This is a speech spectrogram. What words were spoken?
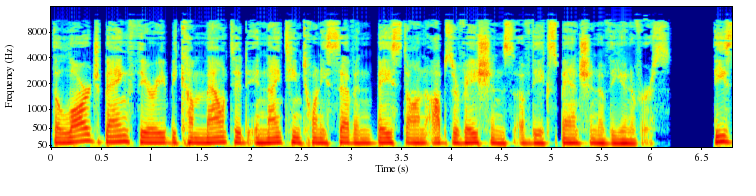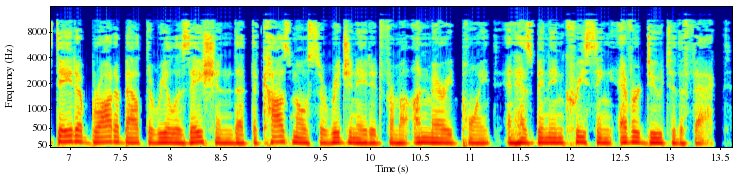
The Large Bang Theory became mounted in 1927 based on observations of the expansion of the universe. These data brought about the realization that the cosmos originated from an unmarried point and has been increasing ever due to the fact.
